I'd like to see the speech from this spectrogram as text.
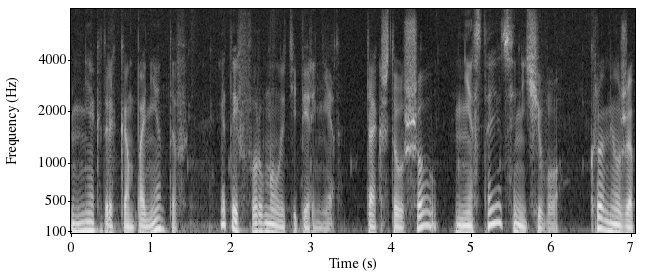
некоторых компонентов этой формулы теперь нет. Так что у шоу не остается ничего, кроме уже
